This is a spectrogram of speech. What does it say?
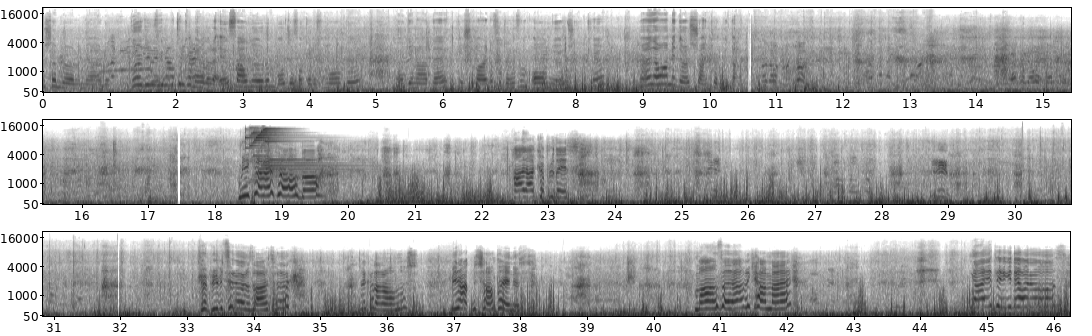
Konuşamıyorum yani. Gördüğünüz gibi bütün kameralara el sallıyorum. Bolca fotoğrafım oldu. Ee, genelde koşularda fotoğrafım olmuyor çünkü. Böyle devam ediyoruz şu an köprüden. Bir kilometre oldu. Hala köprüdeyiz. Köprüyü bitiriyoruz artık. Ne kadar olmuş? 1.66 henüz. Manzara mükemmel. Gayet iyi gidiyoruz.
